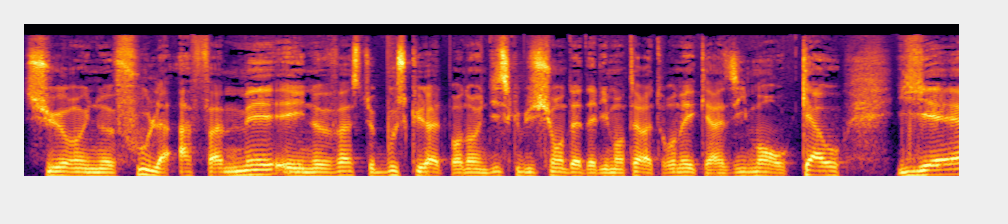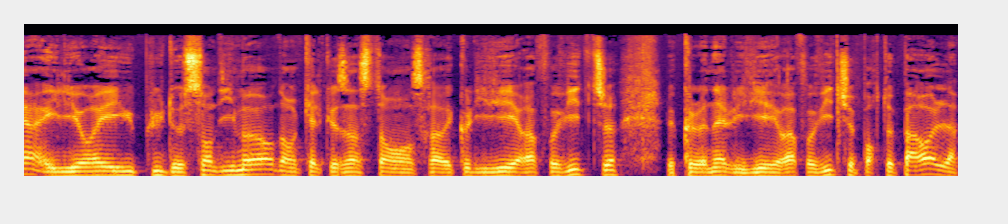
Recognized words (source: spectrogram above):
sur une foule affamée et une vaste bousculade pendant une distribution d'aide alimentaire a tourné quasiment au chaos hier. Il y aurait eu plus de 110 morts. Dans quelques instants, on sera avec Olivier Rafovitch, le colonel Olivier Rafovitch, porte-parole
